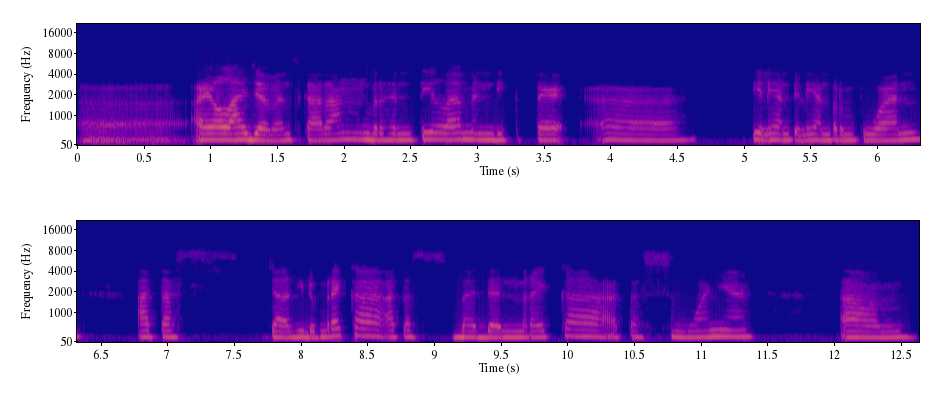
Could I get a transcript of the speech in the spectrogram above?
uh, ayolah zaman sekarang berhentilah mendikte eh, pilihan-pilihan perempuan atas jalan hidup mereka, atas badan mereka, atas semuanya. Um,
